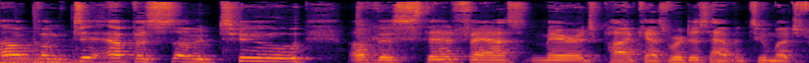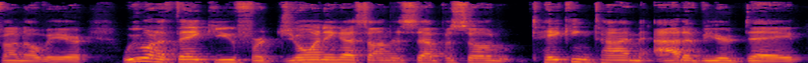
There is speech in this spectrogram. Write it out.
Welcome to episode two of the Steadfast Marriage Podcast. We're just having too much fun over here. We want to thank you for joining us on this episode, taking time out of your day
